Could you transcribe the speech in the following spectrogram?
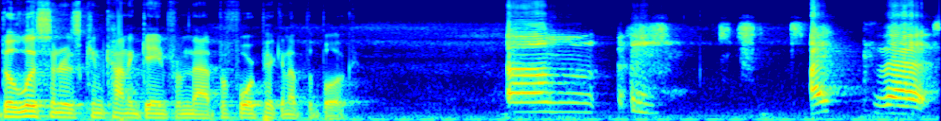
the listeners can kind of gain from that before picking up the book? Um, I think that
